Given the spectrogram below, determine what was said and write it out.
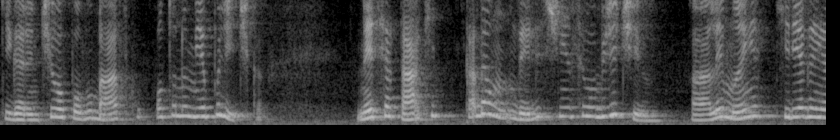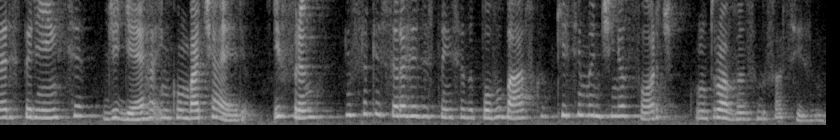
que garantiu ao povo basco autonomia política. Nesse ataque, Cada um deles tinha seu objetivo. A Alemanha queria ganhar experiência de guerra em combate aéreo e Franco enfraquecer a resistência do povo basco que se mantinha forte contra o avanço do fascismo.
